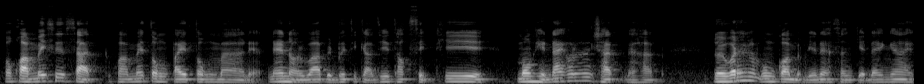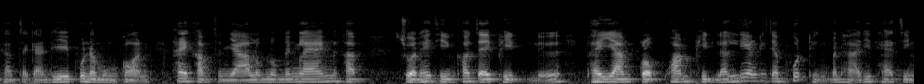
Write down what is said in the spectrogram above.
เพราะความไม่ซื่อสัตย์ความไม่ตรงไปตรงมาเนี่ยแน่นอนว่าเป็นพฤติกรรมที่ toxic ที่มองเห็นได้ค่อนข้างชัดนะครับ โดยวัฒนธรรมองค์กรแบบนี้เนี่ยสังเกตได้ง่ายครับจากการที่ผู้นำองค์กรให้คำสัญญาลมๆแรงๆนะครับชวนให้ทีมเข้าใจผิด หรือพยายามกลบความผิดและเลี่ยงที่จะพูดถึงปัญหาที่แท้จริง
